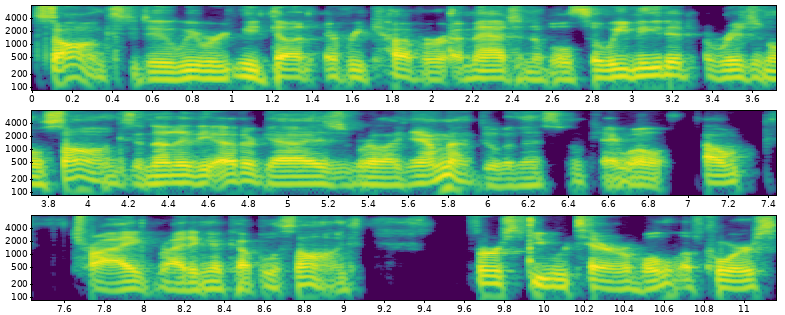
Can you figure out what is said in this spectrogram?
songs to do. We were we'd done every cover imaginable, so we needed original songs, and none of the other guys were like, "Yeah, I'm not doing this." Okay, well, I'll try writing a couple of songs. First few were terrible, of course.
